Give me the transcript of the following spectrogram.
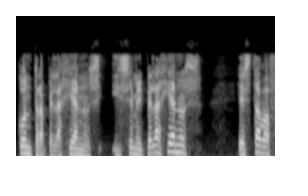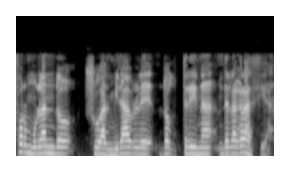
contra pelagianos y semipelagianos, estaba formulando su admirable doctrina de la gracia,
